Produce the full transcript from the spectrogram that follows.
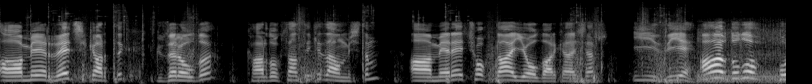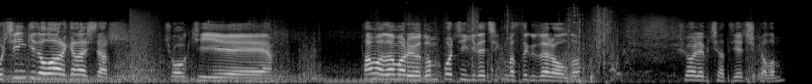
AMR çıkarttık. Güzel oldu. Kar 98 almıştım. AMR çok daha iyi oldu arkadaşlar. Easy. Aa dolu. Pochinki dolu arkadaşlar. Çok iyi. Tam adam arıyordum. Pochinki'de çıkması güzel oldu. Şöyle bir çatıya çıkalım.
